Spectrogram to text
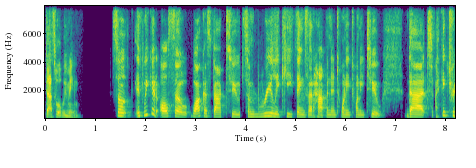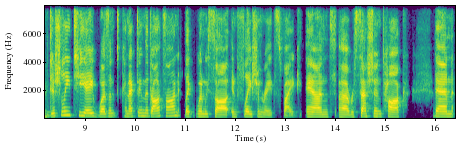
That's what we mean. So, if we could also walk us back to some really key things that happened in 2022 that I think traditionally TA wasn't connecting the dots on, like when we saw inflation rates spike and uh, recession talk, then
